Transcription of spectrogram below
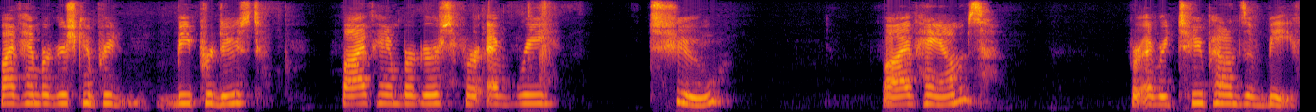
five hamburgers can be produced. Five hamburgers for every two. Five hams for every two pounds of beef.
